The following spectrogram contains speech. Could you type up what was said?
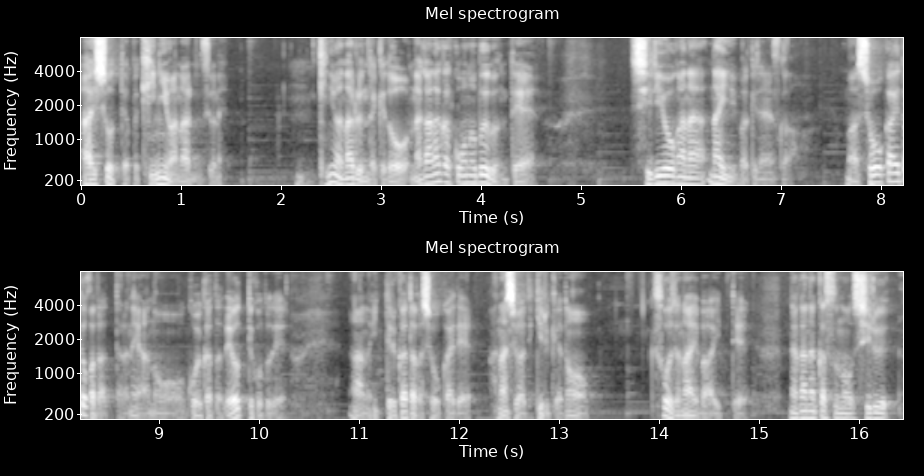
相性ってやっぱ気にはなるんですよね。うん、気にはなるんだけどなかなかこの部分って知りようがなないわけじゃないですか。まあ、紹介とかだったらねあのこういう方だよってことであの言ってる方が紹介で話はできるけどそうじゃない場合ってなかなかその知る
